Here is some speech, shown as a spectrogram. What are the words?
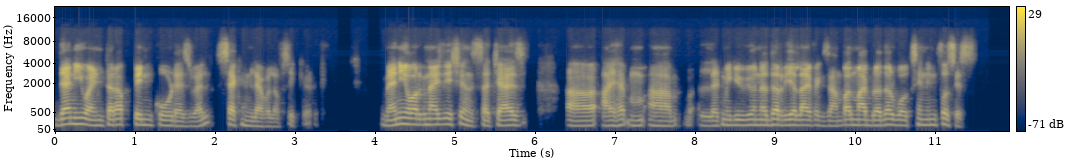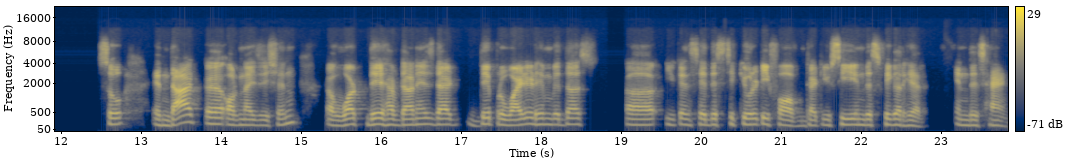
then you enter a PIN code as well, second level of security. Many organizations, such as uh, I have, um, let me give you another real life example. My brother works in Infosys. So, in that uh, organization, uh, what they have done is that they provided him with the uh, you can say this security fob that you see in this figure here in this hand.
